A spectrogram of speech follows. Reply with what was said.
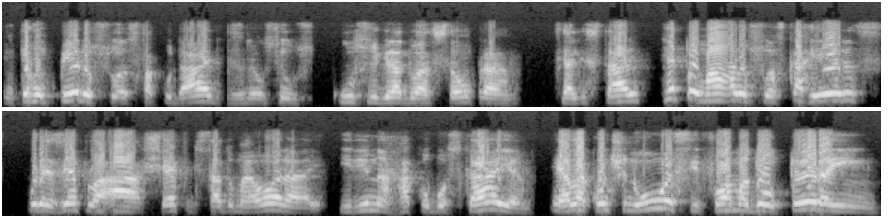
interromperam suas faculdades, né, os seus cursos de graduação para se alistarem, retomaram suas carreiras. Por exemplo, a chefe de Estado-Maior, Irina Rakoboskaya, ela continua, se forma doutora em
